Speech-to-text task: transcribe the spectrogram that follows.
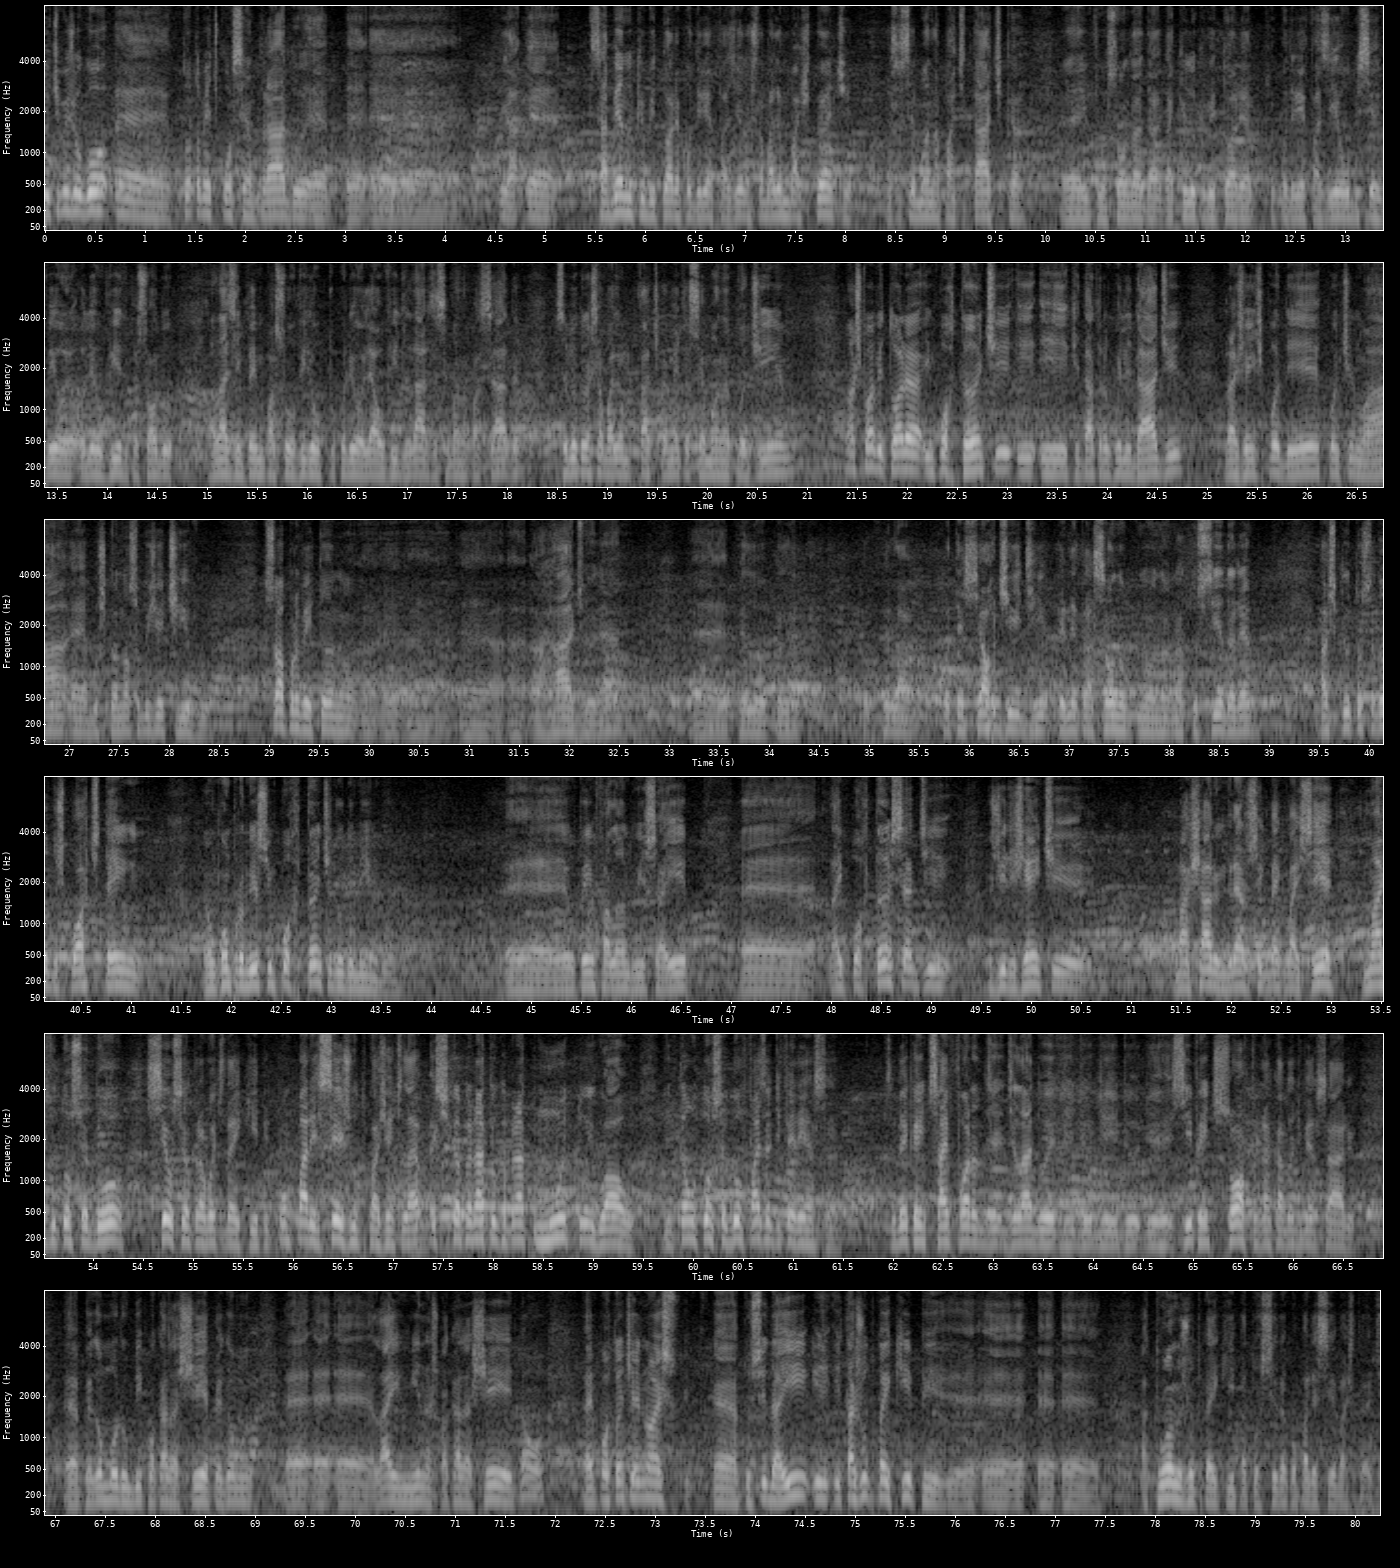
o time jogou é, totalmente concentrado, é, é, é, é sabendo que o Vitória poderia fazer. Nós trabalhamos bastante essa semana na parte tática, é, em função da, da, daquilo que o Vitória poderia fazer. Eu observei, eu olhei o vídeo, o pessoal do Análise Desempenho me passou o vídeo, eu procurei olhar o vídeo lá da semana passada. Você viu que nós trabalhamos praticamente a semana todinha. Acho que foi uma vitória importante e, e que dá tranquilidade para a gente poder continuar é, buscando nosso objetivo. Só aproveitando a, a, a, a rádio, né, é, pelo, pela, pela potencial de, de penetração no, no, na torcida, né, acho que o torcedor do esporte tem é um compromisso importante no domingo. É, eu venho falando isso aí, é, da importância de os dirigentes baixar o ingresso, não sei como é que vai ser, mas o torcedor ser o centroavante da equipe, comparecer junto com a gente lá. Esse campeonato é um campeonato muito igual, então o torcedor faz a diferença. Você vê que a gente sai fora de, de lá do, de, de, de, Recife, a gente sofre na casa do adversário. É, pegamos Morumbi com a casa cheia, pegamos é, é, é lá em Minas com a casa cheia. Então é importante nós, é, torcida aí, e estar tá junto com a equipe, é, atuando junto com a equipe, a torcida comparecer bastante.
